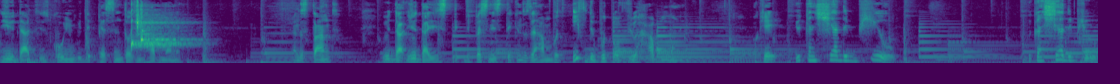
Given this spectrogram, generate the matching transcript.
you that is going with the person doesn't have money. Understand? You that you that is the person is taking doesn't have money. But if the both of you have money, okay, you can share the bill. You can share the bill.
